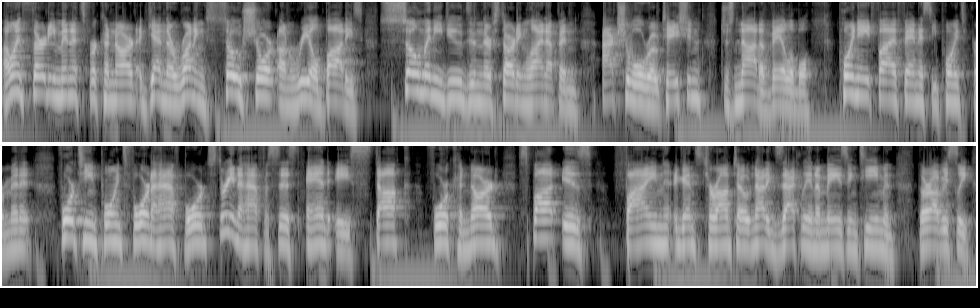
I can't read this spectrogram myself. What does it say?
I went 30 minutes for Kennard. Again, they're running so short on real bodies. So many dudes in their starting lineup and actual rotation just not available. 0.85 fantasy points per minute, 14 points, four and a half boards, three and a half assists, and a stock for Kennard. Spot is fine against Toronto. Not exactly an amazing team, and they're obviously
